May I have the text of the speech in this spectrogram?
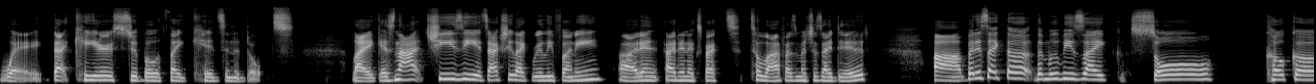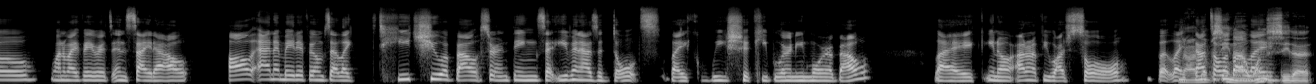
way that caters to both like kids and adults. Like it's not cheesy; it's actually like really funny. Uh, I didn't I didn't expect to laugh as much as I did, uh, but it's like the the movies like Soul, Coco, one of my favorites, Inside Out, all animated films that like teach you about certain things that even as adults, like we should keep learning more about. Like, you know, I don't know if you watch Soul, but like I've that's all seen that. about I want like to see that.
